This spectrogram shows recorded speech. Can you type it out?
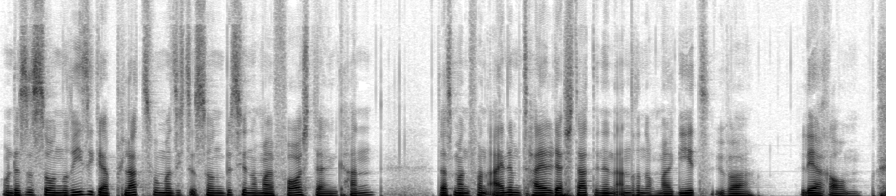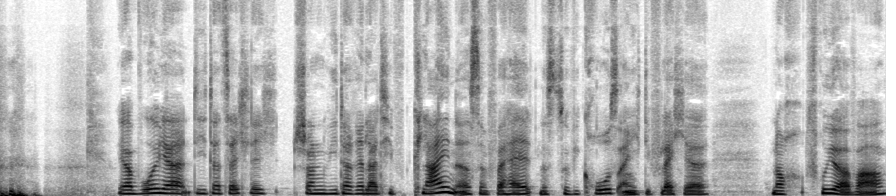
Und das ist so ein riesiger Platz, wo man sich das so ein bisschen nochmal vorstellen kann, dass man von einem Teil der Stadt in den anderen nochmal geht über Leerraum. ja, obwohl ja die tatsächlich schon wieder relativ klein ist im Verhältnis zu wie groß eigentlich die Fläche noch früher war.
